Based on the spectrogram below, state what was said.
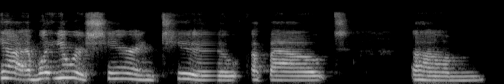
Yeah, and what you were sharing too about um,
